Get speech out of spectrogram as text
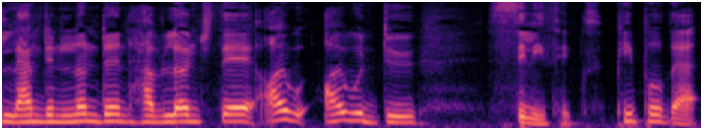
land in London, have lunch there. I, w- I would do silly things. People that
